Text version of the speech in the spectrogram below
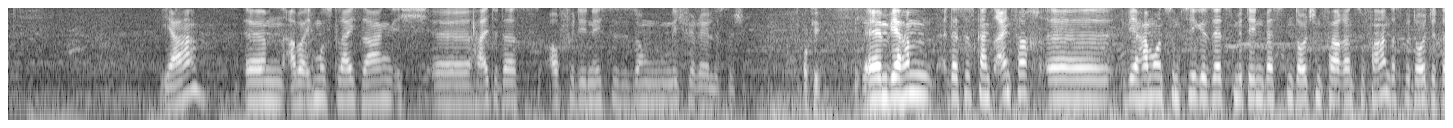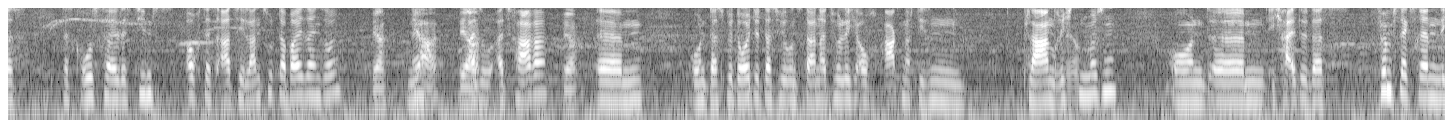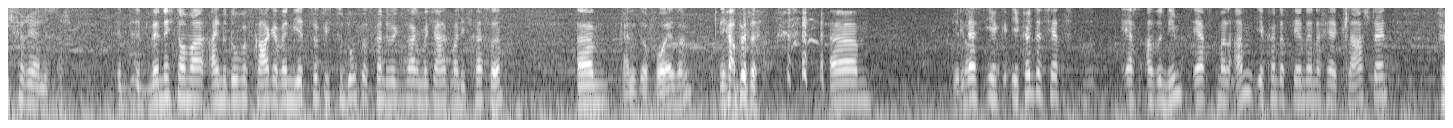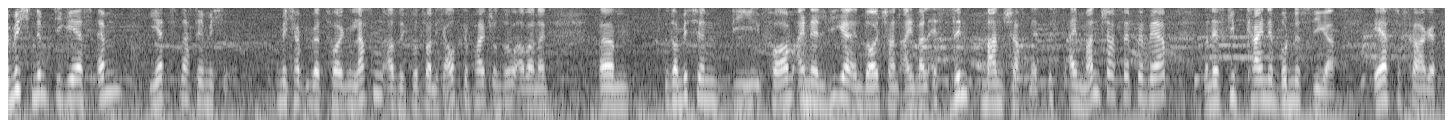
Ja, ähm, aber ich muss gleich sagen, ich äh, halte das auch für die nächste Saison nicht für realistisch. Okay. Ähm, wir haben, das ist ganz einfach, äh, wir haben uns zum Ziel gesetzt, mit den besten deutschen Fahrern zu fahren. Das bedeutet, dass das Großteil des Teams auch des AC Landshut dabei sein soll. Ja. ne? Ja. ja. Also als Fahrer. ja. Ähm, und das bedeutet, dass wir uns da natürlich auch arg nach diesem Plan richten Ja. müssen. Und ähm, ich halte das fünf, sechs Rennen nicht für realistisch. Wenn ich noch mal eine doofe Frage, wenn die jetzt wirklich zu doof ist, könnt ihr wirklich sagen, Michael, halt mal die Fresse. Ähm, Kann ich es auch vorher sagen? ja, bitte. ähm? Das, ihr, ihr könnt es jetzt, erst, also nehmt es erstmal an, ihr könnt das gerne nachher klarstellen. Für mich nimmt die GSM jetzt, nachdem ich mich habe überzeugen lassen, also ich wurde zwar nicht ausgepeitscht und so, aber nein, ähm, so ein bisschen die Form einer Liga in Deutschland ein, weil es sind Mannschaften, es ist ein Mannschaftswettbewerb und es gibt keine Bundesliga. Erste Frage,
